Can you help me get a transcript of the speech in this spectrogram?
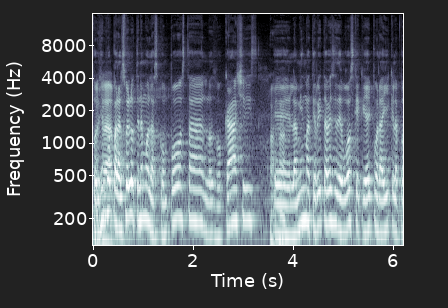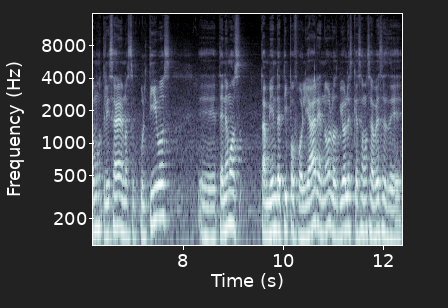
Por ejemplo, para el suelo tenemos las compostas, los bocachis, eh, la misma tierrita a veces de bosque que hay por ahí que la podemos utilizar en nuestros cultivos. Eh, tenemos también de tipo foliares, ¿no? Los violes que hacemos a veces de,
